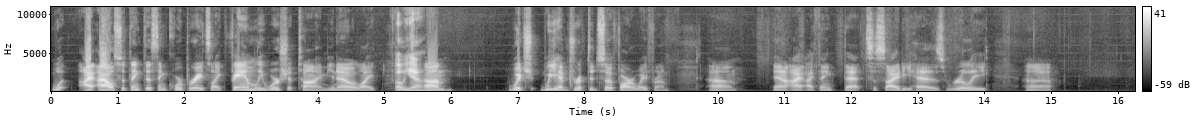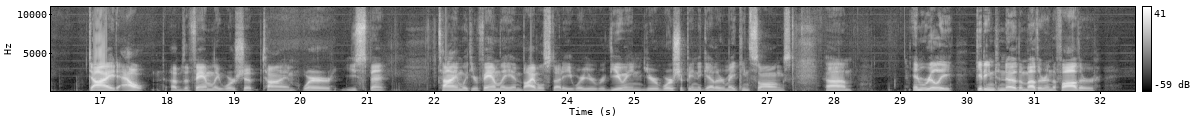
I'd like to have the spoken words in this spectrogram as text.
what I, I also think this incorporates like family worship time, you know, like oh yeah, um, which we have drifted so far away from, um, and I I think that society has really uh, died out of the family worship time where you spent time with your family in Bible study, where you're reviewing, you're worshiping together, making songs, um, and really getting to know the mother and the father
